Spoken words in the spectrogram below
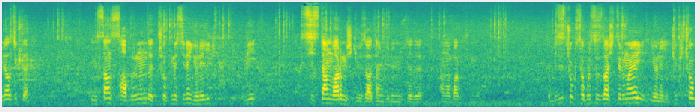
birazcık da insan sabrının da çökmesine yönelik bir sistem varmış gibi zaten günümüzde de ama baktığında. Bizi çok sabırsızlaştırmaya yönelik. Çünkü çok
